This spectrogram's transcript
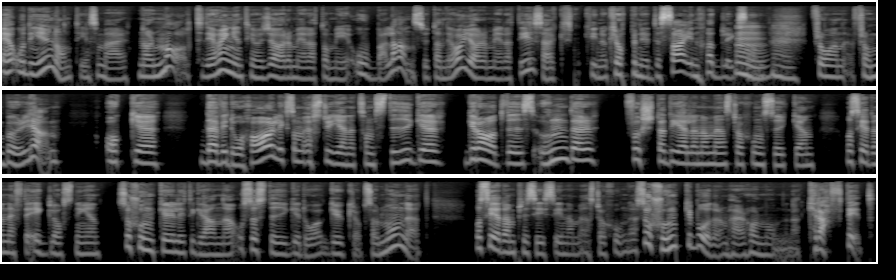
Eh, och Det är ju någonting som är normalt. Det har ingenting att göra med att de är i obalans, utan det har att göra med att det är så här, kvinnokroppen är designad liksom, Mm. Mm. från, från början. Och eh, där vi då har liksom östrogenet som stiger gradvis under första delen av menstruationscykeln och sedan efter ägglossningen så sjunker det lite granna och så stiger då gudkroppshormonet. Och sedan precis innan menstruationen så sjunker båda de här hormonerna kraftigt.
